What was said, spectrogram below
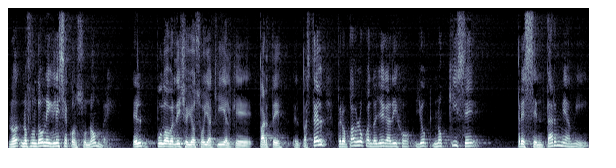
No, no fundó una iglesia con su nombre. Él pudo haber dicho, yo soy aquí el que parte el pastel, pero Pablo cuando llega dijo, yo no quise presentarme a mí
